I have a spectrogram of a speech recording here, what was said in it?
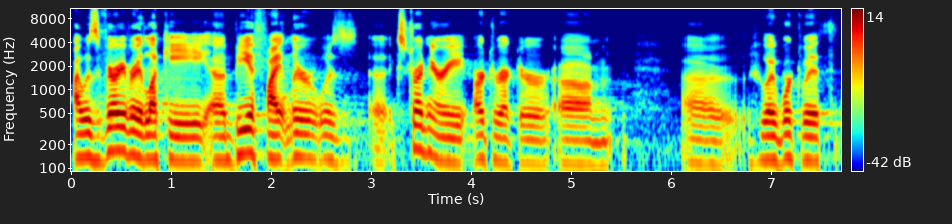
I was very, very lucky. Uh, Bea Feitler was an extraordinary art director um, uh, who I worked with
